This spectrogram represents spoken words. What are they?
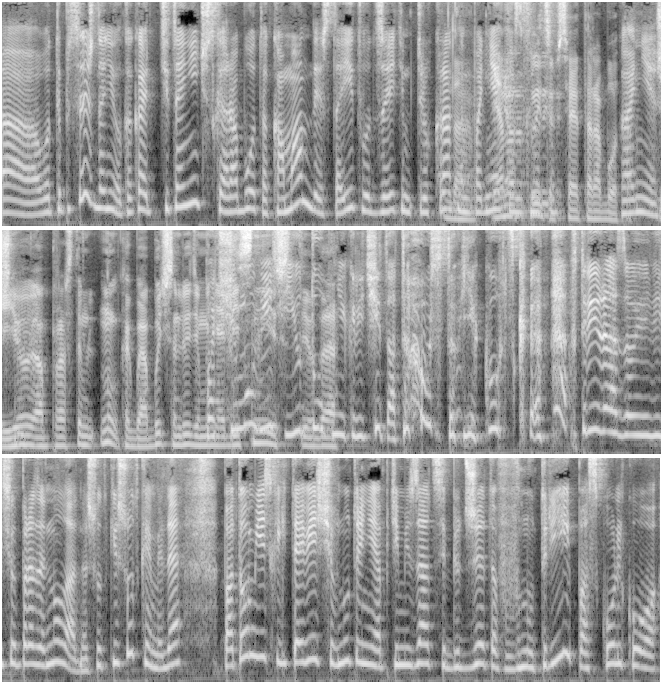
А, вот ты представляешь, Данил, какая титаническая работа команды стоит вот за этим трехкратным да. поднятием. И она скрыта вся эта работа. Конечно. Ее простым, ну, как бы обычным людям Почему не объяснишь. Почему весь YouTube да. не кричит о том, что Якутск в три раза увеличил производительность? Ну ладно, шутки шутками, да. Потом есть какие-то вещи внутренней оптимизации бюджетов внутри, поскольку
